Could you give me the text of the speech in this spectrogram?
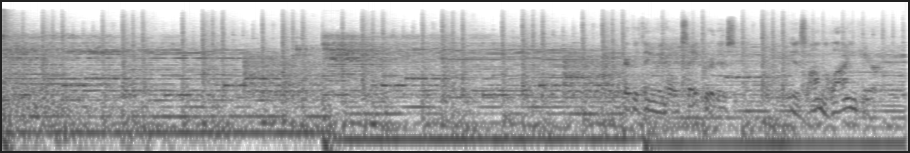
Everything we hold sacred is, is on the line here.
